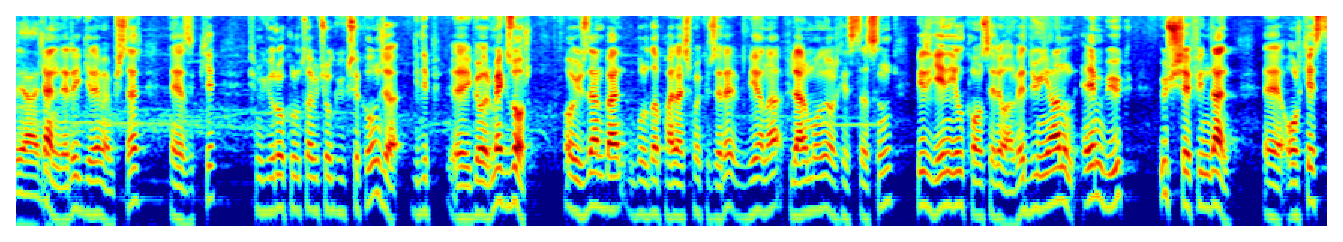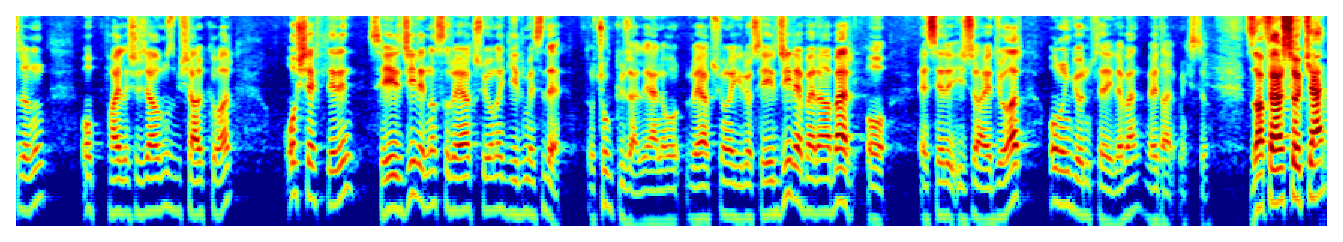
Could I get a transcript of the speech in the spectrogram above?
Kendileri- yani. Kendileri girememişler ne yazık ki. Şimdi euro kuru tabii çok yüksek olunca gidip e, görmek zor. O yüzden ben burada paylaşmak üzere Viyana Filarmoni Orkestrası'nın bir yeni yıl konseri var. Ve dünyanın en büyük 3 şefinden e, orkestranın o paylaşacağımız bir şarkı var. O şeflerin seyirciyle nasıl reaksiyona girmesi de o çok güzel. Yani o reaksiyona giriyor. Seyirciyle beraber o eseri icra ediyorlar. Onun görüntüleriyle ben veda etmek istiyorum. Zafer Söken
